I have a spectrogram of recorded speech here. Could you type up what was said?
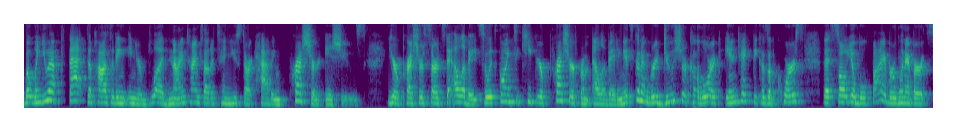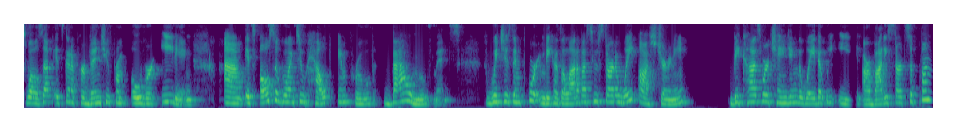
but when you have fat depositing in your blood, nine times out of 10, you start having pressure issues. Your pressure starts to elevate. So it's going to keep your pressure from elevating. It's going to reduce your caloric intake because, of course, that soluble fiber, whenever it swells up, it's going to prevent you from overeating. Um, it's also going to help improve bowel movements, which is important because a lot of us who start a weight loss journey, because we're changing the way that we eat, our body starts to function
